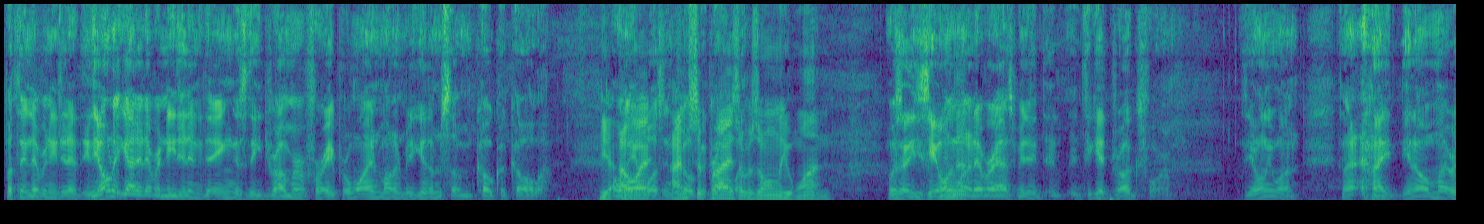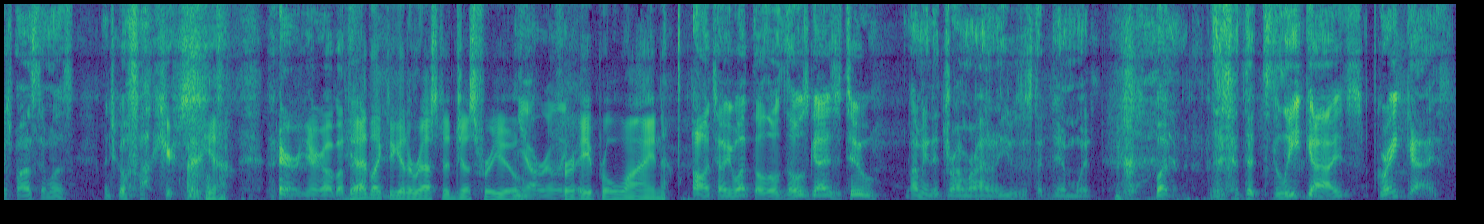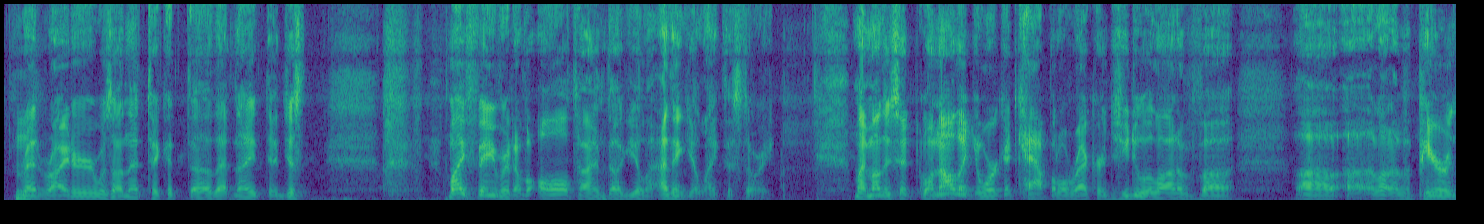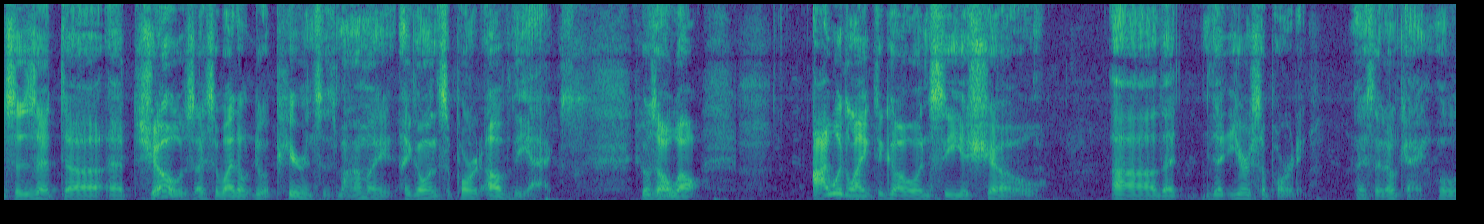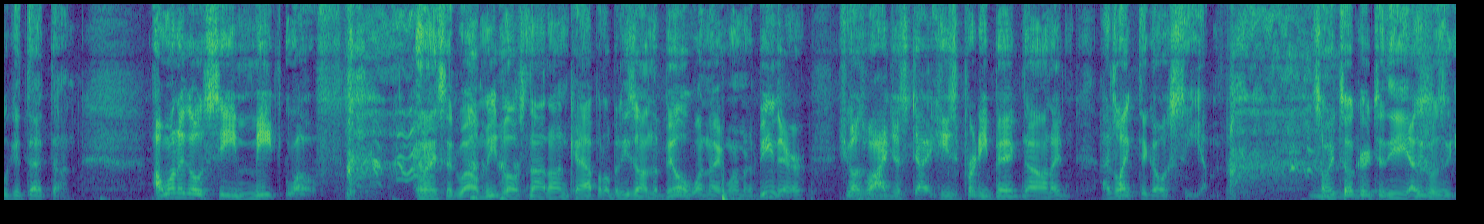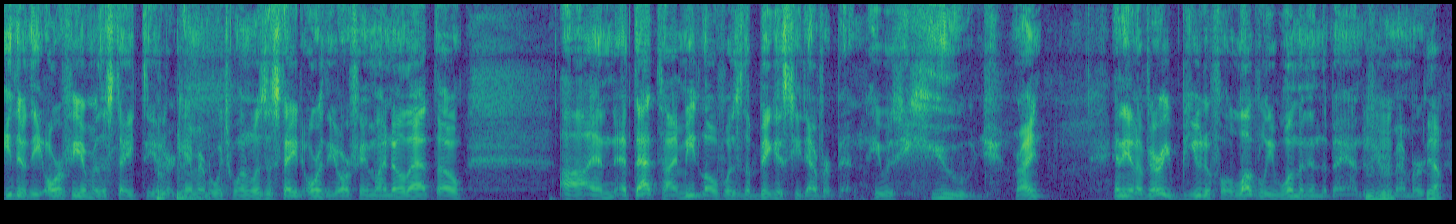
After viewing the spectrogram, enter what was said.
But they never needed anything. The only guy that ever needed anything is the drummer for April Wine wanted me to get him some Coca Cola. yeah. Only Oh, it I, wasn't I'm surprised it was only one. Was that, he's the only that- one that ever asked me to to get drugs for him. The only one. And I, and I you know, my response to him was, "Why don't you go fuck yourself?" Yeah. There, you're. How about Yeah, that? I'd like to get arrested just for you. Yeah, really. For April wine. Oh, I'll tell you what, though, those, those guys too. I mean, the drummer, I don't know, he was just a dimwit. but the, the, the lead guys, great guys. Red Rider was on that ticket uh, that night. They're just my favorite of all time, Doug. You'll, I think you'll like this story. My mother said, "Well, now that you work at Capitol Records, you do a lot of." Uh, uh, a lot of appearances at uh, at shows. I said, "Well, I don't do appearances, Mom. I, I go in support of the acts." She goes, "Oh well, I would like to go and see a show uh, that that you're supporting." I said, "Okay, well, we'll get that done." I want to go see Meatloaf. And I said, "Well, Meatloaf's not on Capitol, but he's on the bill one night when I'm going to be there." She goes, "Well, I just uh, he's pretty big now, and I'd I'd like to go see him." So I took her to the I think it was either the Orpheum or the State Theater. I can't remember which one was the State or the Orpheum. I know that though. Uh, and at that time, Meatloaf was the biggest he'd ever been. He was huge, right? And he had a very beautiful, lovely woman in the band, if you remember. Yep.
